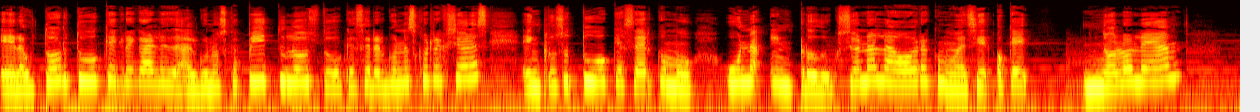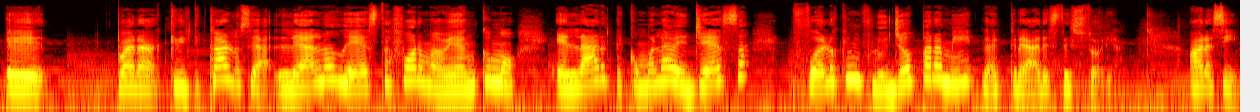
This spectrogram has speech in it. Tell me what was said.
el autor tuvo que agregarle algunos capítulos, tuvo que hacer algunas correcciones e incluso tuvo que hacer como una introducción a la obra, como decir, ok, no lo lean eh, para criticarlo, o sea, leanlo de esta forma, vean como el arte, como la belleza fue lo que influyó para mí crear esta historia. Ahora sí,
